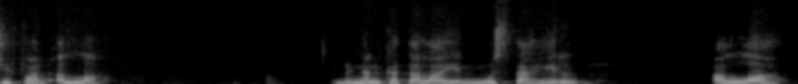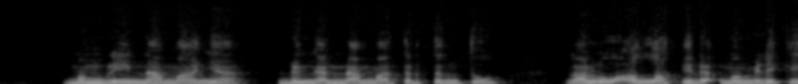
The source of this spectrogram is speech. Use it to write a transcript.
sifat Allah. Dengan kata lain, mustahil Allah memberi namanya dengan nama tertentu, lalu Allah tidak memiliki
